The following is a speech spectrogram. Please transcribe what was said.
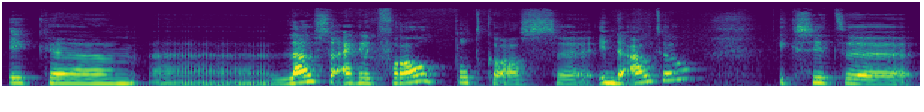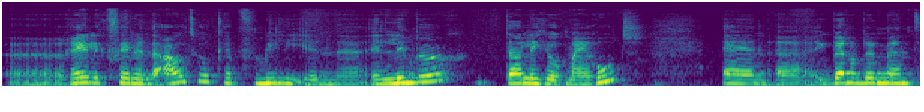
Ik um, uh, luister eigenlijk vooral podcasts uh, in de auto. Ik zit uh, redelijk veel in de auto. Ik heb familie in, in Limburg. Daar liggen ook mijn roots. En ik ben op dit moment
